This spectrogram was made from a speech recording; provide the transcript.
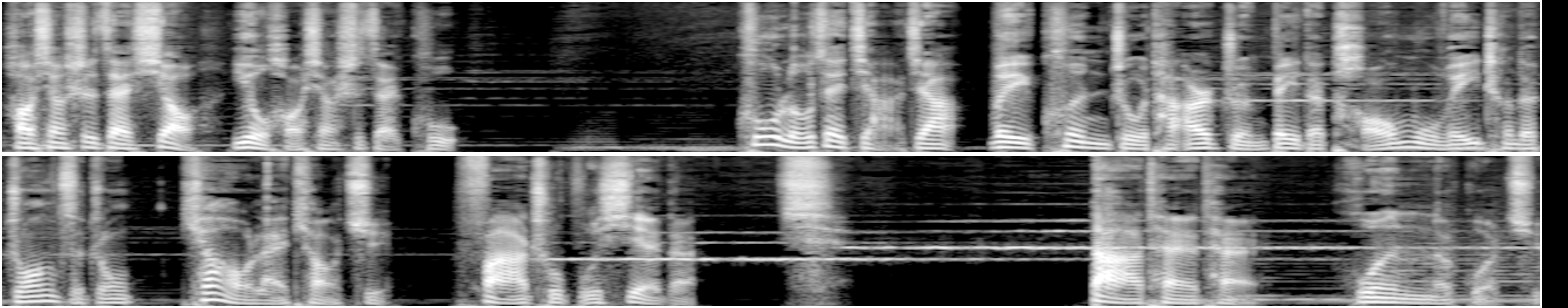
好像是在笑，又好像是在哭。骷髅在贾家为困住他而准备的桃木围成的庄子中跳来跳去，发出不屑的“切”。大太太昏了过去。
